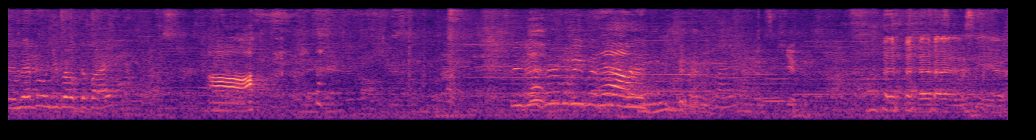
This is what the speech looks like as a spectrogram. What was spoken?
Remember when you rode the bike? Ah, Remember when we went Yeah, we- the bike? That's cute. It's cute.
